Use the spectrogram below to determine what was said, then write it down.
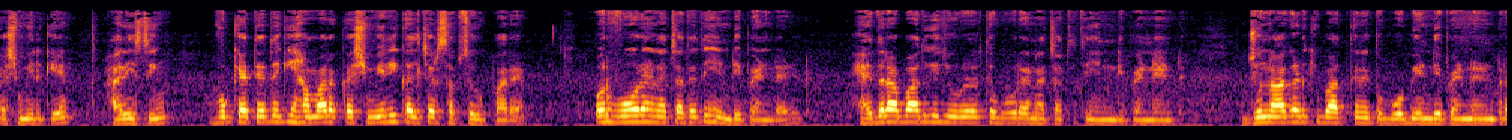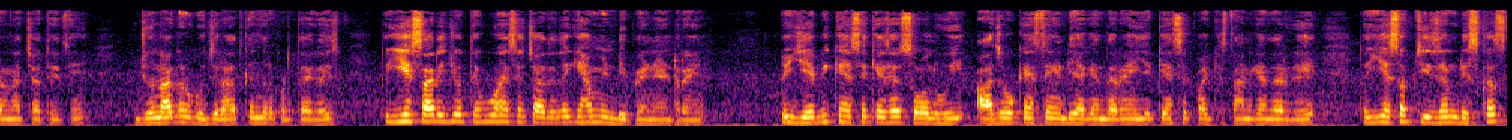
कश्मीर के हरी सिंह, वो कहते थे कि हमारा कश्मीरी कल्चर सबसे ऊपर है और वो रहना चाहते थे इंडिपेंडेंट हैदराबाद के जो रूलर थे, वो रहना चाहते थे इंडिपेंडेंट जूनागढ़ की बात करें तो वो भी इंडिपेंडेंट रहना चाहते थे। जूनागढ़, गुजरात के अंदर पड़ता है गाइस तो ये सारे जो थे, वो ऐसे चाहते थे कि हम इंडिपेंडेंट रहें। तो ये भी कैसे कैसे सॉल्व हुई? आज वो कैसे इंडिया के अंदर हैं? ये कैसे पाकिस्तान के अंदर गए? तो ये सब चीज़ें हम डिस्कस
